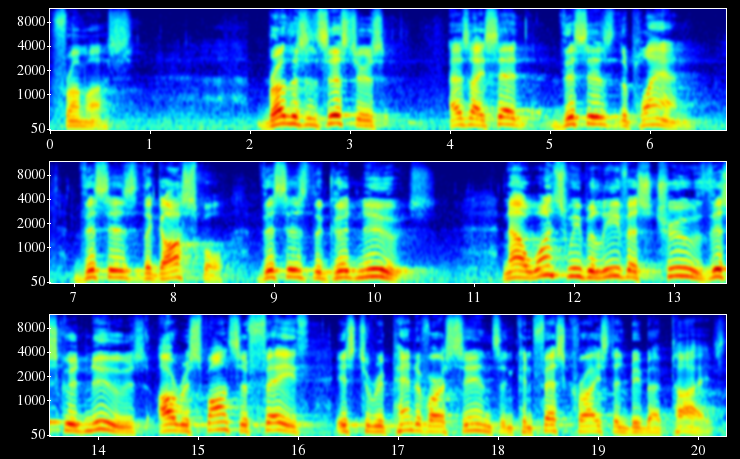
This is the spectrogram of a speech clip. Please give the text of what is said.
from us. Brothers and sisters, as I said, this is the plan. This is the gospel. This is the good news. Now, once we believe as true this good news, our response of faith is to repent of our sins and confess Christ and be baptized.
